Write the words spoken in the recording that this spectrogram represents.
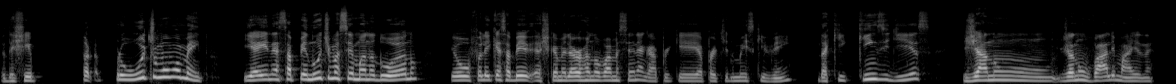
eu deixei pra, pro último momento. E aí nessa penúltima semana do ano, eu falei, quer saber, acho que é melhor renovar minha CNH, porque a partir do mês que vem, daqui 15 dias, já não, já não vale mais, né?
